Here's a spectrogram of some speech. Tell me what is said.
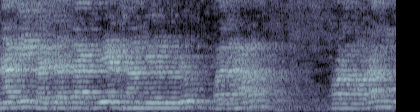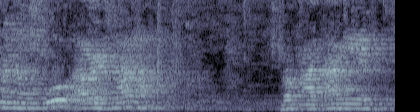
Nabi baca takbir sambil duduk padahal orang-orang menunggu awe salam. Rakaat akhir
